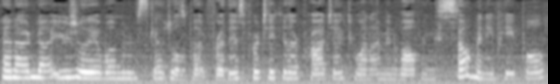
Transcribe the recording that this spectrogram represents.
And I'm not usually a woman of schedules, but for this particular project, when I'm involving so many people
